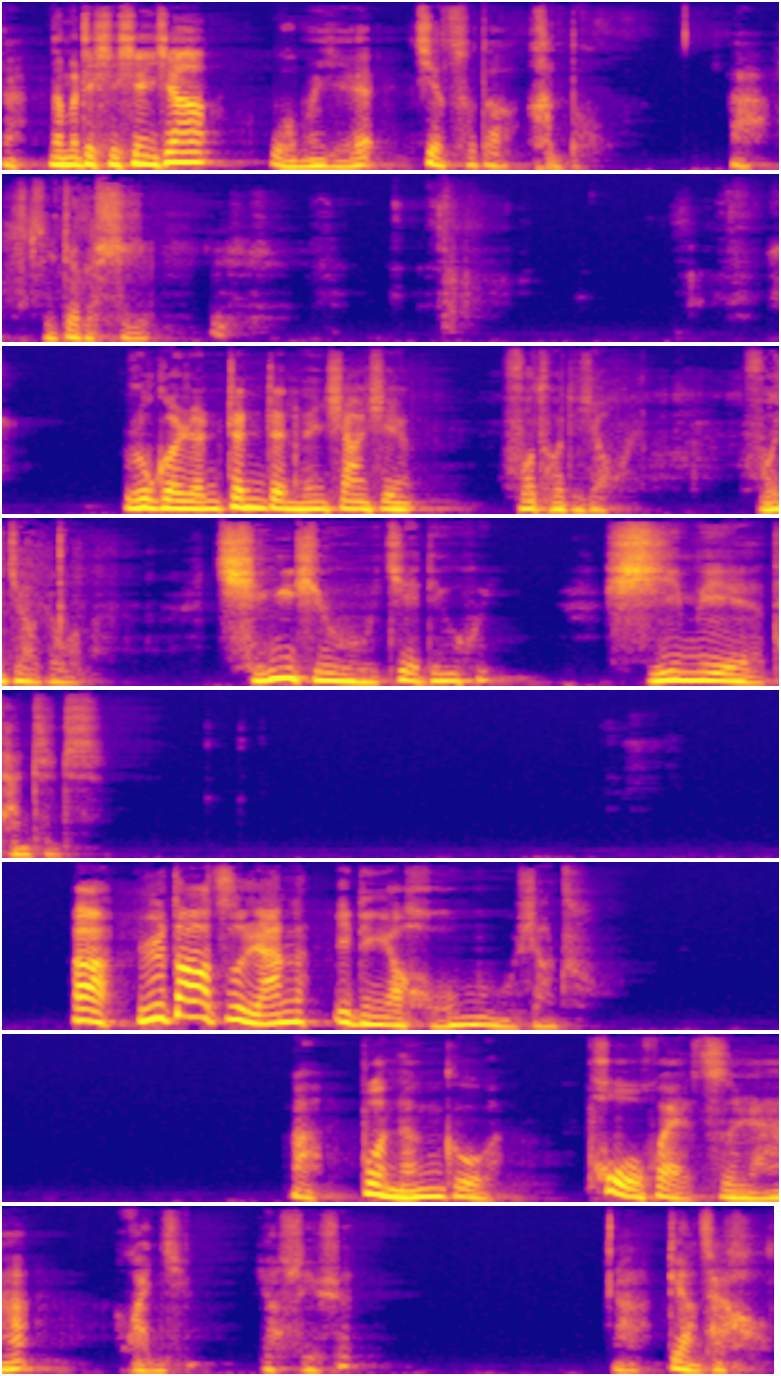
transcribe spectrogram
啊，那么这些现象，我们也接触到很多，啊，所以这个是，如果人真正能相信佛陀的教诲，佛教给我们勤修戒定慧，熄灭贪嗔痴，啊，与大自然呢一定要和睦相处。啊，不能够破坏自然环境，要随顺，啊，这样才好。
